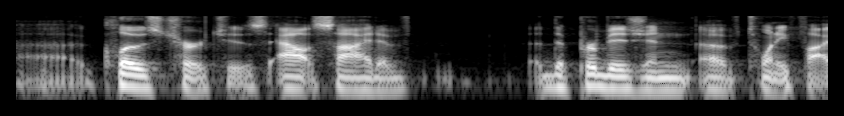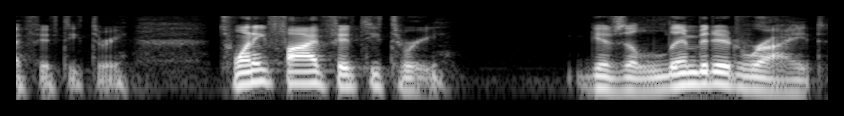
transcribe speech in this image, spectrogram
uh, closed churches outside of the provision of 2553. 2553 gives a limited right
